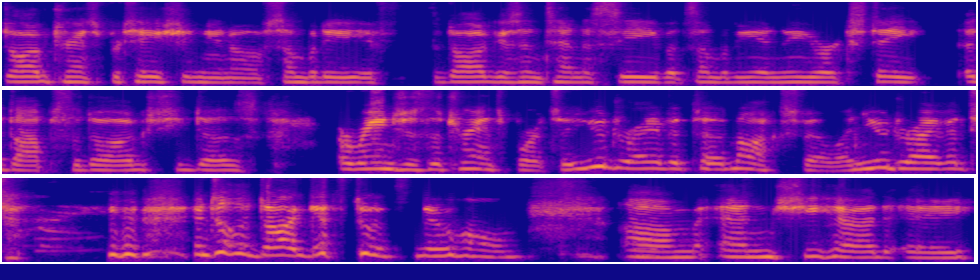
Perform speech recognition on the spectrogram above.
dog transportation, you know, if somebody if the dog is in Tennessee, but somebody in New York State adopts the dog, she does arranges the transport. So you drive it to Knoxville and you drive it until the dog gets to its new home. Um, and she had a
